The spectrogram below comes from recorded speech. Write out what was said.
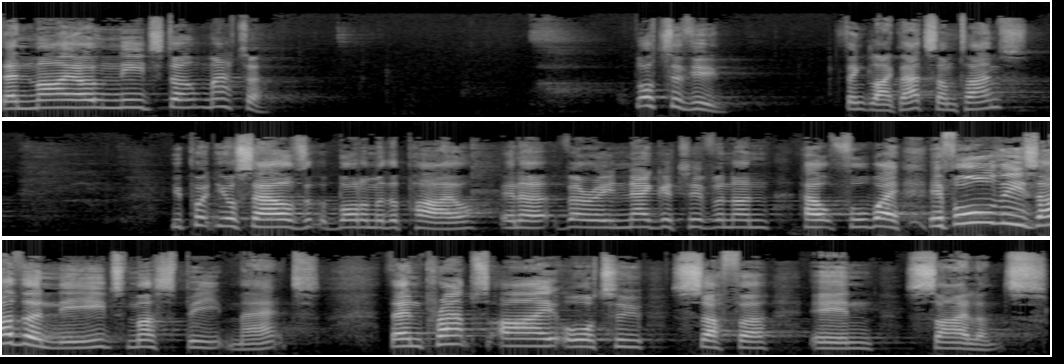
then my own needs don't matter. Lots of you think like that sometimes. You put yourselves at the bottom of the pile in a very negative and unhelpful way. If all these other needs must be met, then perhaps I ought to suffer in silence.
